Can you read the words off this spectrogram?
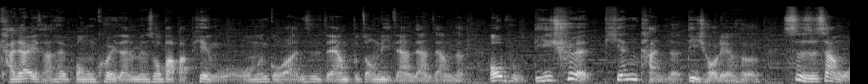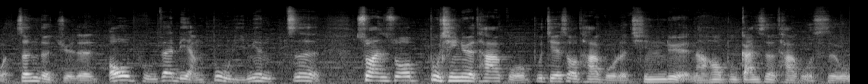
卡加里才会崩溃，在那边说爸爸骗我，我们果然是怎样不中立，怎样怎样怎样的。欧普的确偏袒了地球联合。事实上，我真的觉得欧普在两部里面这。虽然说不侵略他国，不接受他国的侵略，然后不干涉他国事务，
